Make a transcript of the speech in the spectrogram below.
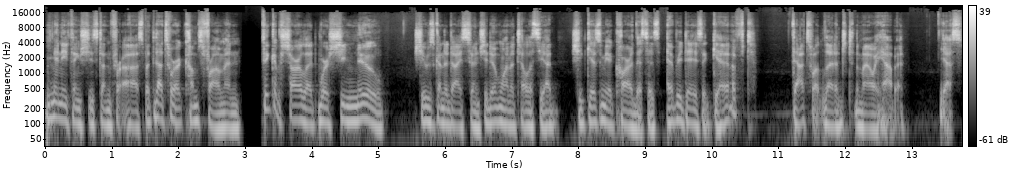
many things she's done for us, but that's where it comes from. And think of Charlotte, where she knew she was going to die soon. She didn't want to tell us yet. She gives me a card that says, Every day is a gift. That's what led to the Maui habit. Yes.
